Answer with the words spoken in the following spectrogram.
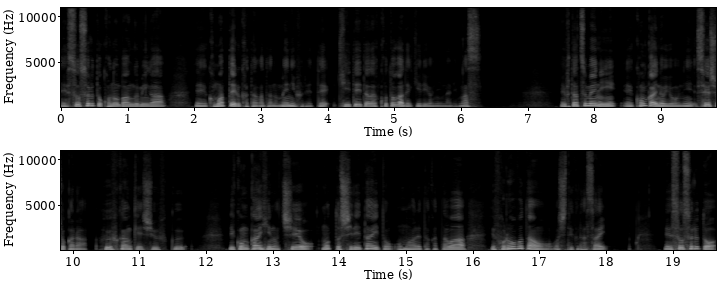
えそうするとこの番組が、え困っている方々の目に触れて聞いていただくことができるようになります。え2つ目に、え今回のように聖書から夫婦関係修復離婚回避の知恵をもっと知りたいと思われた方はフォローボタンを押してください。そうすると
